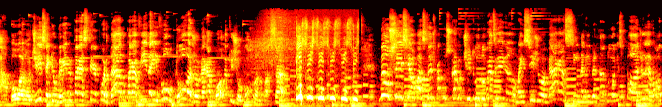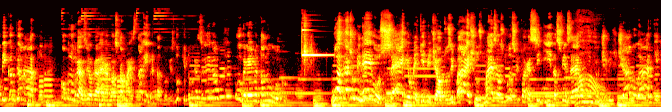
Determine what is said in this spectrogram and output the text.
A boa notícia é que o Grêmio parece ter acordado para a vida e voltou a jogar a bola que jogou no ano passado. Isso, isso, isso, isso, isso, isso. Não sei se é o bastante para buscar o título do Brasileirão, mas se jogar assim na Libertadores, pode levar ao bicampeonato. Como no Brasil a galera gosta mais da Libertadores do que do Brasileirão, o Grêmio está no lucro. O Atlético Mineiro segue uma equipe de altos e baixos, mas as duas vitórias seguidas fizeram com que o time de Thiago Largue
